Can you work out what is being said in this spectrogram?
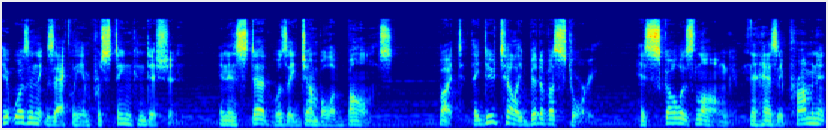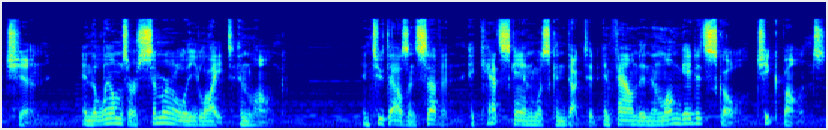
it wasn't exactly in pristine condition, and instead was a jumble of bones. But they do tell a bit of a story his skull is long and has a prominent chin, and the limbs are similarly light and long. In 2007, a CAT scan was conducted and found an elongated skull, cheekbones,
